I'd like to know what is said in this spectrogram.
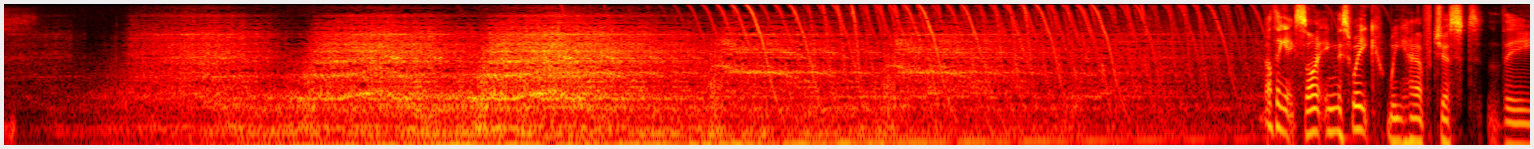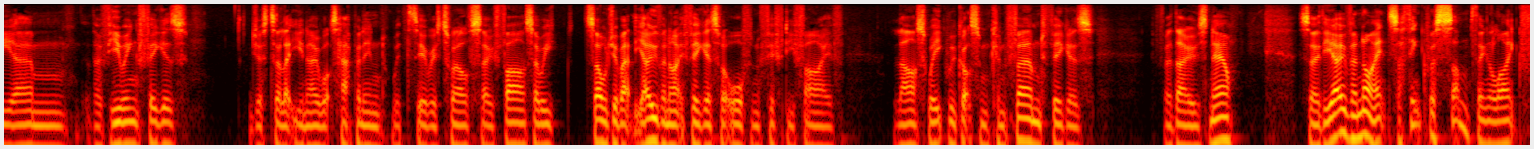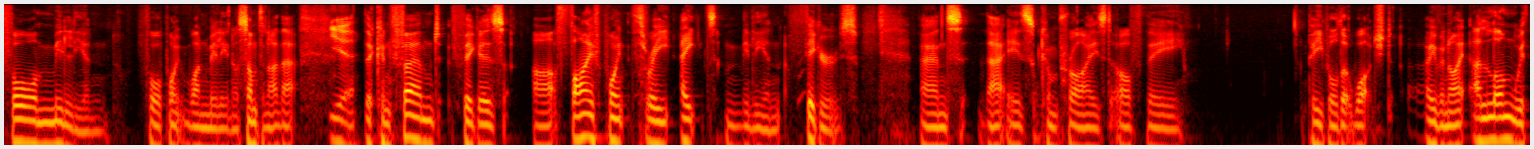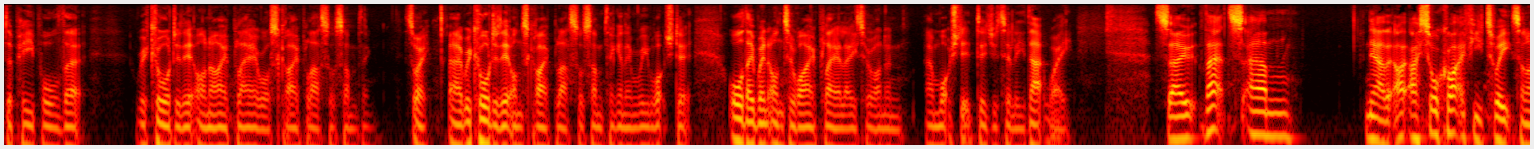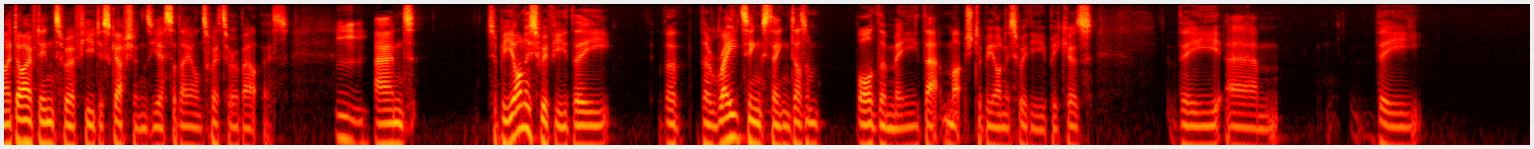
Nothing exciting this week. We have just the um, the viewing figures, just to let you know what's happening with Series 12 so far. So we told you about the overnight figures for Orphan 55 last week. We've got some confirmed figures for those now. So the overnights, I think, was something like 4 million, 4.1 million, or something like that. Yeah. The confirmed figures are 5.38 million figures. And that is comprised of the people that watched overnight, along with the people that recorded it on iPlayer or Sky Plus or something. Sorry, uh, recorded it on Sky Plus or something and then rewatched it, or they went onto iPlayer later on and, and watched it digitally that way. So that's um, now I, I saw quite a few tweets and I dived into a few discussions yesterday on Twitter about this. Mm. And to be honest with you, the the the ratings thing doesn't bother me that much, to be honest with you, because the um, the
